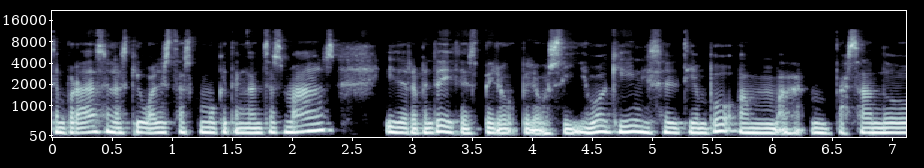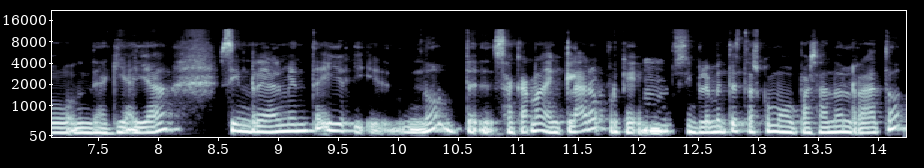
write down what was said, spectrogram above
temporadas en las que igual estás como que te enganchas más y de repente dices, pero, pero si llevo aquí ni sé el tiempo pasando de aquí a allá sin realmente ir, no sacar nada en claro, porque mm. simplemente estás como pasando el rato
